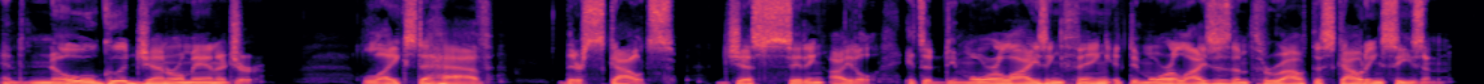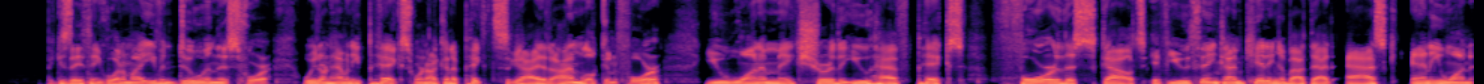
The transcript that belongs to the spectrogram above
And no good general manager likes to have their scouts just sitting idle. It's a demoralizing thing. It demoralizes them throughout the scouting season because they think, what am I even doing this for? We don't have any picks. We're not going to pick the guy that I'm looking for. You want to make sure that you have picks for the scouts. If you think I'm kidding about that, ask anyone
